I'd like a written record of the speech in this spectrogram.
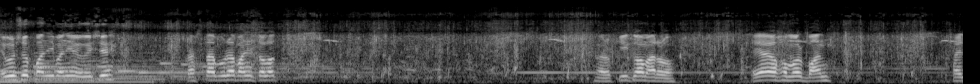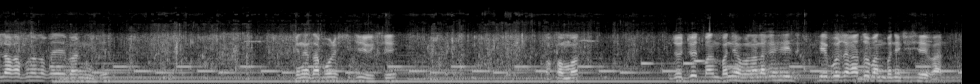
এইবোৰ চব পানী পানী হৈ গৈছে ৰাস্তা পুৰা পানীৰ তলত আৰু কি ক'ম আৰু এয়াই অসমৰ বান চাই লওক আপোনালোকে এইবাৰ নিজে কেনে এটা পৰিস্থিতি হৈছে অসমত য'ত য'ত বানপানী হ'ব নালাগে সেই সেইবোৰ জেগাতো বানপানী উঠিছে এইবাৰ গাইছ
